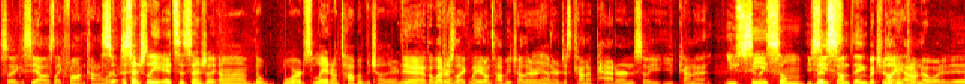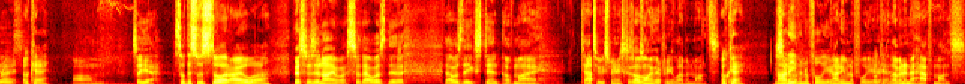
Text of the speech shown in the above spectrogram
So you can see how this like font kind of works. So essentially, it's essentially um, the words laid on top of each other. yeah, way. the letters Okay. like laid on top of each other, Yep. and they're just kind of patterned. So you, you kind of you see like, some. you see something, but you're like, I don't through. know what it is. Right. Okay. Um. So yeah, So this was still at Iowa. This was in Iowa, so that was the that was the extent of my tattoo uh, experience because I was only there for 11 months. Okay. Not So, even a full year. Not even a full year. Okay. 11 and a half months.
